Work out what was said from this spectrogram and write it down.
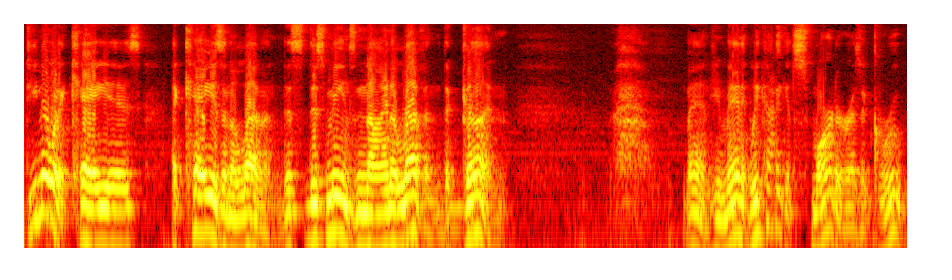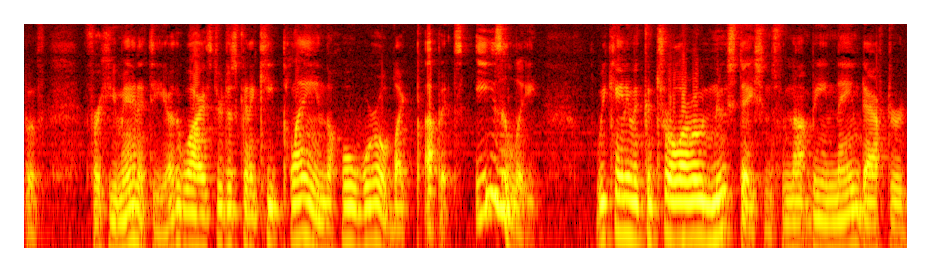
Do you know what a K is? A K is an 11. This this means 9/11, the gun. Man, humanity, we got to get smarter as a group of for humanity. Otherwise, they're just going to keep playing the whole world like puppets easily. We can't even control our own news stations from not being named after,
